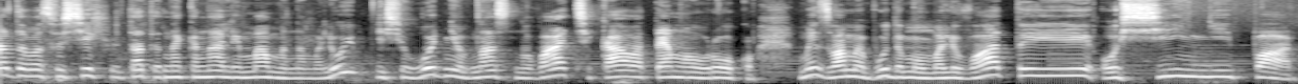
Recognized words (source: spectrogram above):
рада вас усіх вітати на каналі Мама Намалюй. І сьогодні в нас нова цікава тема уроку. Ми з вами будемо малювати осінній парк.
